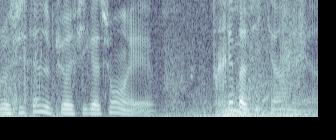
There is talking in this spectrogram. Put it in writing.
Le système de purification est très basique, hein, mais... euh,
